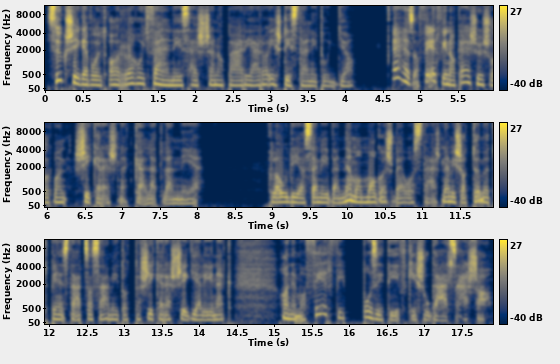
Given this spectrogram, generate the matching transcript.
Szüksége volt arra, hogy felnézhessen a párjára és tisztelni tudja. Ehhez a férfinak elsősorban sikeresnek kellett lennie. Claudia szemében nem a magas beosztás, nem is a tömött pénztárca számított a sikeresség jelének, hanem a férfi pozitív kisugárzása,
